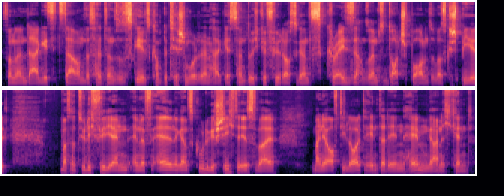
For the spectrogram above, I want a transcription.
sondern da geht's jetzt darum, dass halt dann so Skills Competition wurde dann halt gestern durchgeführt, auch so ganz crazy Sachen, so ein bisschen Dodgeball und sowas gespielt, was natürlich für die NFL eine ganz coole Geschichte ist, weil man ja oft die Leute hinter den Helmen gar nicht kennt.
